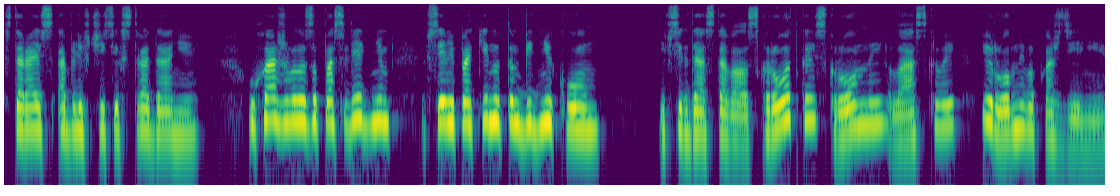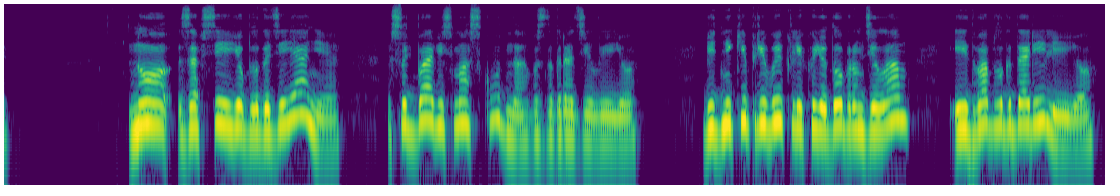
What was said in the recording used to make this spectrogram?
стараясь облегчить их страдания, ухаживала за последним всеми покинутым бедняком и всегда оставалась кроткой, скромной, ласковой и ровной в обхождении. Но за все ее благодеяния судьба весьма скудно вознаградила ее. Бедняки привыкли к ее добрым делам и едва благодарили ее —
